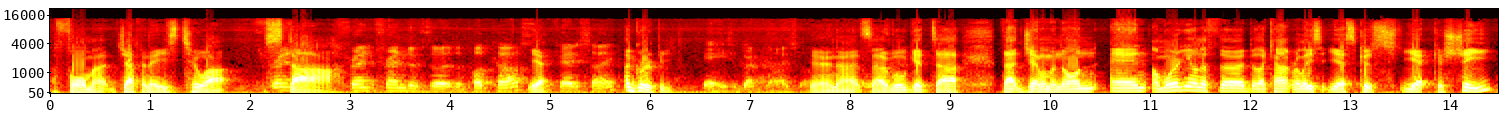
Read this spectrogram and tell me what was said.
a former Japanese tour star, Friend, friend of the, the podcast. Yeah. Fair to say. a groupie. Yeah, he's a great guy as well. Yeah, no. So we'll get uh, that gentleman on, and I'm working on a third, but I can't release it yes, cause, yet because she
